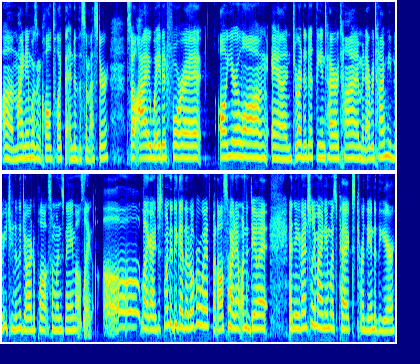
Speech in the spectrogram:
um, my name wasn't called till like the end of the semester. So I waited for it all year long and dreaded it the entire time. And every time he'd reach into the jar to pull out someone's name, I was like, oh, like I just wanted to get it over with, but also I didn't want to do it. And then eventually my name was picked toward the end of the year.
